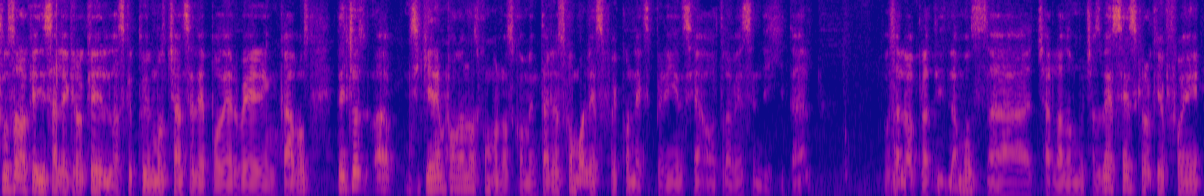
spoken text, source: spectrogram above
justo lo que dice Ale, creo que los que tuvimos chance de poder ver en Cabos. De hecho, ah, si quieren, pónganos como en los comentarios cómo les fue con la experiencia otra vez en digital. O sea, lo, plati- lo hemos ah, charlado muchas veces. Creo que fue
